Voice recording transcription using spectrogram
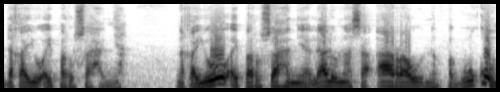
na kayo ay parusahan niya. Na kayo ay parusahan niya lalo na sa araw ng paghukom.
